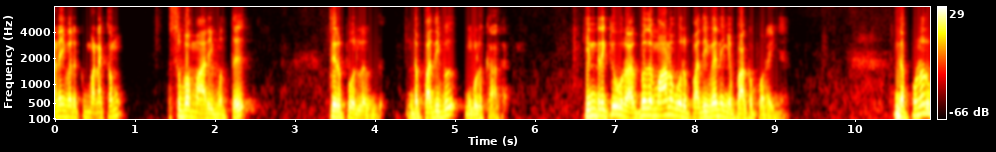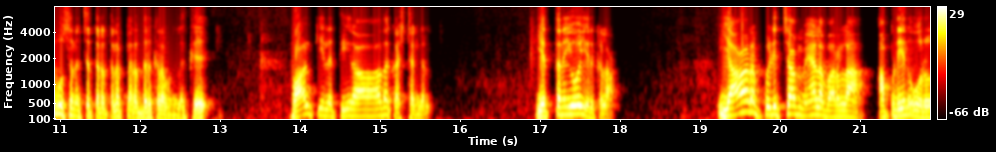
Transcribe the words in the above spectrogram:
அனைவருக்கும் வணக்கம். சுப மாரிமுத்து திருப்பூர்லேருந்து. இந்த பதிவு உங்களுக்காக. இன்றைக்கு ஒரு அற்புதமான ஒரு பதிவை நீங்கள் பார்க்க போகிறீங்க இந்த புனர்பூச நட்சத்திரத்தில் பிறந்திருக்கிறவங்களுக்கு வாழ்க்கையில் தீராத கஷ்டங்கள் எத்தனையோ இருக்கலாம். யாரை பிடிச்சா மேலே வரலாம் அப்படின்னு ஒரு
